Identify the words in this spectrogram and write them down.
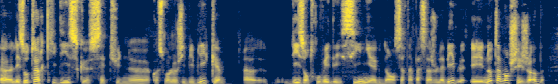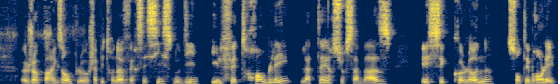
les auteurs qui disent que c'est une cosmologie biblique disent en trouver des signes dans certains passages de la Bible, et notamment chez Job, Job, par exemple, au chapitre 9, verset 6, nous dit Il fait trembler la terre sur sa base, et ses colonnes sont ébranlées.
